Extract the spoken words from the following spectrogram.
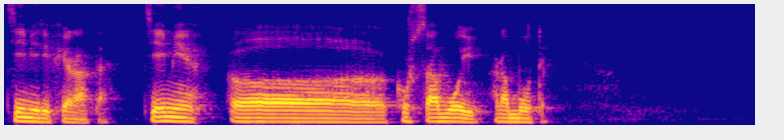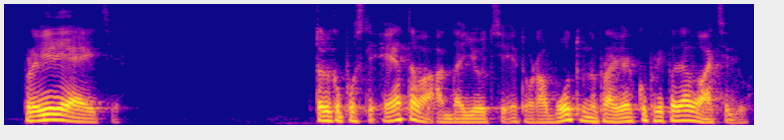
теме реферата, теме э, курсовой работы. Проверяете. Только после этого отдаете эту работу на проверку преподавателю.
